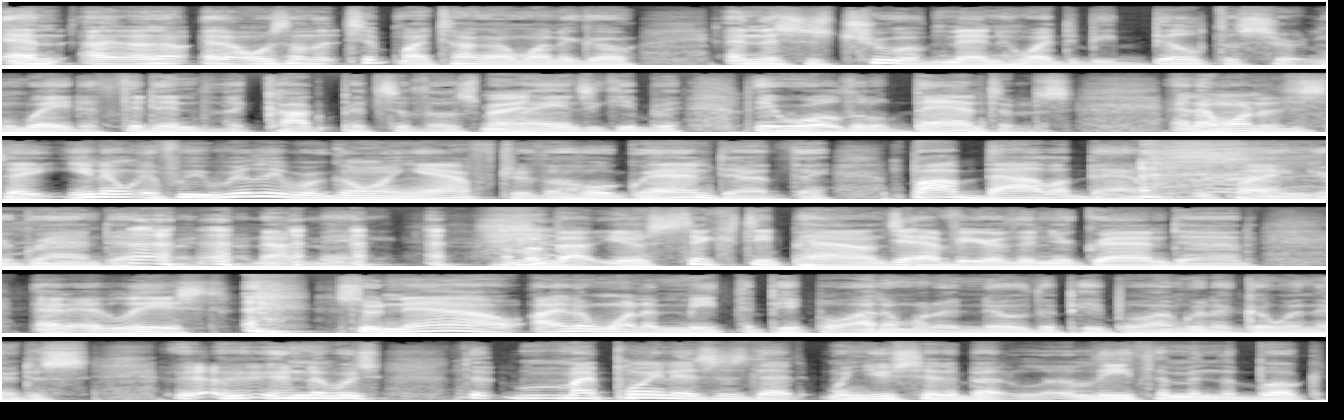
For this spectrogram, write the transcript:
And I, I- and I was on the tip of my tongue. I want to go, and this is true of men who had to be built a certain way to fit into the cockpits of those Right. planes. And keep they were all little bantams, and I wanted to say, you know, if we really were going after the whole granddad thing, Bob Balaban would be playing your granddad right now, not me. I'm about you know 60 pounds heavier than your granddad, and at least. So now I don't want to meet the people. I don't want to know the people. I'm going to go in there. Just uh, in other words, the, my point is, is that when you said about Lethem in the book,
